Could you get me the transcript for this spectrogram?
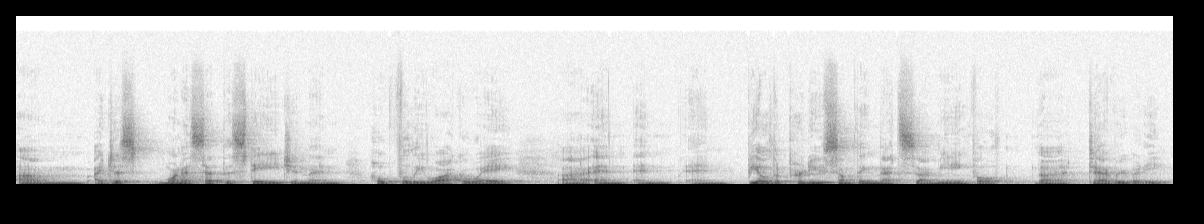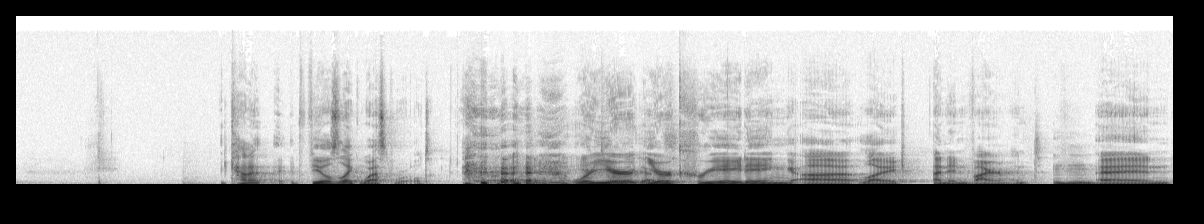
Um, I just want to set the stage and then hopefully walk away uh, and and and be able to produce something that's uh, meaningful uh, to everybody. It kind of it feels like Westworld, where you're totally you're creating uh, like an environment, Mm-hmm. and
